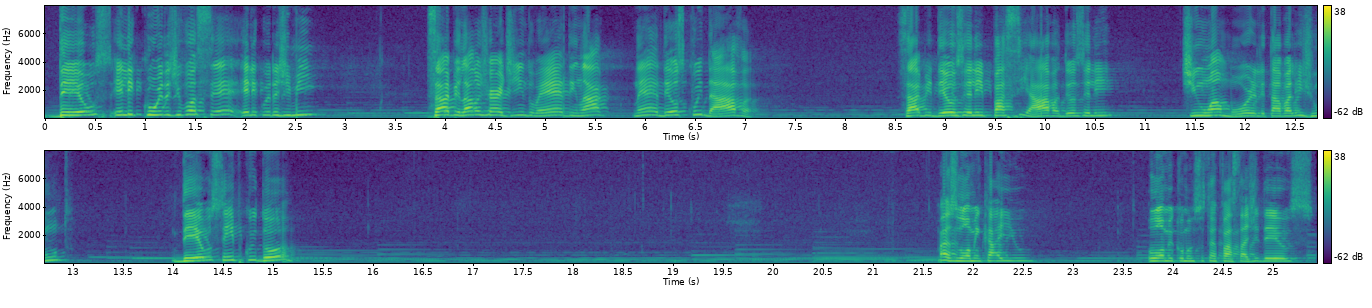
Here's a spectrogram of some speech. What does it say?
Deus, Ele cuida de você, Ele cuida de mim. Sabe, lá no jardim do Éden, lá, né, Deus cuidava. Sabe, Deus ele passeava, Deus ele tinha um amor, ele estava ali junto. Deus sempre cuidou. Mas o homem caiu. O homem começou a se afastar de Deus.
